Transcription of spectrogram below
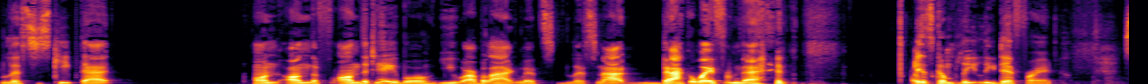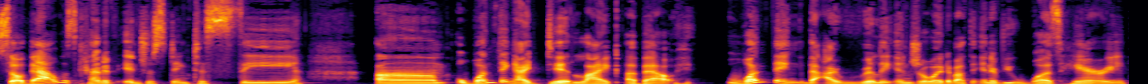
let's just keep that on on the on the table. You are black. Let's let's not back away from that. it's completely different. So that was kind of interesting to see um, one thing I did like about one thing that I really enjoyed about the interview was Harry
